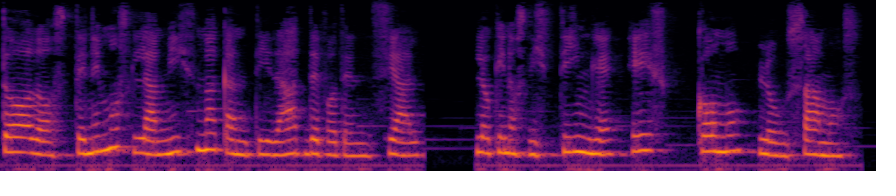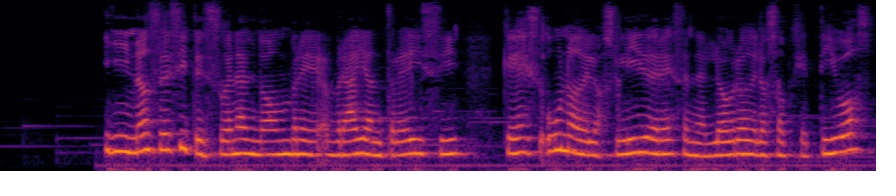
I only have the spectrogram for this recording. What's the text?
todos tenemos la misma cantidad de potencial. Lo que nos distingue es cómo lo usamos. Y no sé si te suena el nombre Brian Tracy, que es uno de los líderes en el logro de los objetivos.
